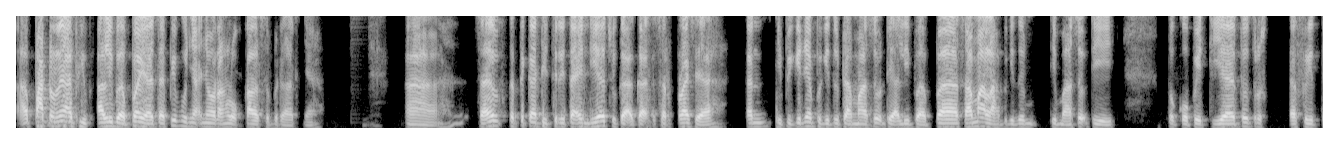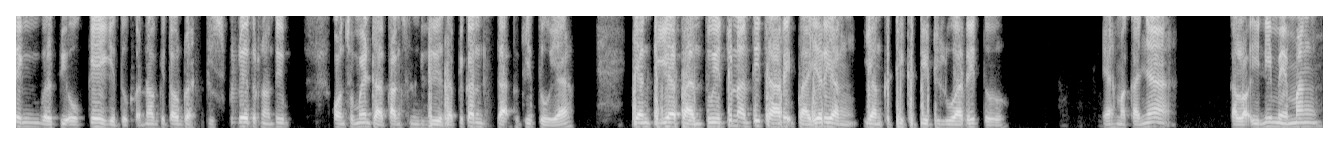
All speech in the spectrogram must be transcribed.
partnernya Alibaba ya, tapi punyanya orang lokal sebenarnya. Nah, saya ketika diceritain dia juga agak surprise ya. Kan dipikirnya begitu udah masuk di Alibaba, sama lah begitu dimasuk di Tokopedia itu terus everything will be okay gitu karena kita udah display terus nanti konsumen datang sendiri tapi kan nggak begitu ya yang dia bantu itu nanti cari buyer yang yang gede-gede di luar itu ya makanya kalau ini memang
